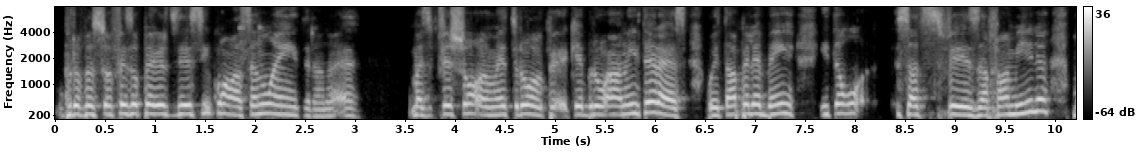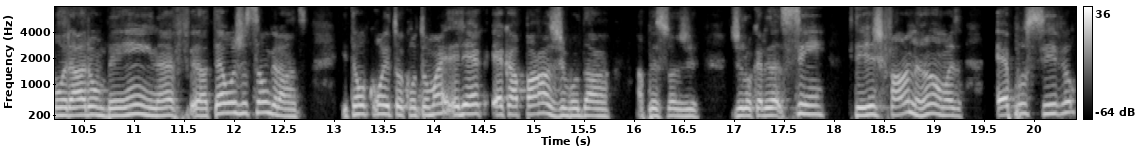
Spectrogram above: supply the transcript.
o professor fez eu perder cinco aulas, você não entra, né? É, mas fechou o metrô, quebrou, ah, não interessa. O etapa ele é bem, então satisfez a família, moraram bem, né? Até hoje são gratos. Então, o corretor, quanto mais ele é, é capaz de mudar a pessoa de, de localidade, sim. Tem gente que fala, não, mas é possível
